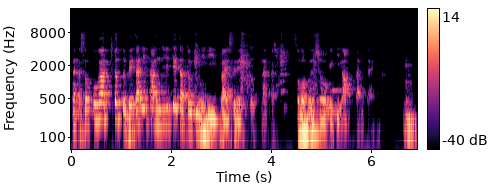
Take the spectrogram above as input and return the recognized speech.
なんかそこがちょっとベタに感じてた時にリーバイスレッドってなんかその分衝撃があったみたいなうん。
